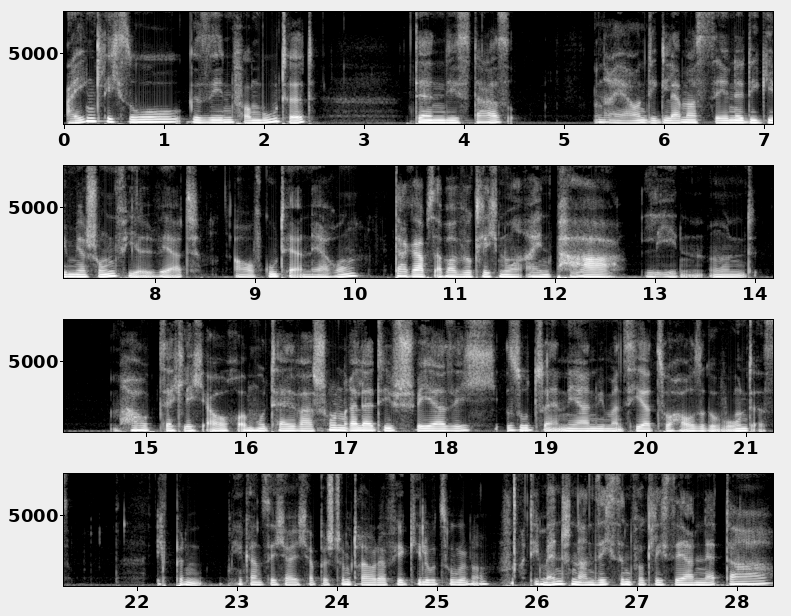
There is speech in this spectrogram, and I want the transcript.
eigentlich so gesehen vermutet. Denn die Stars naja, und die Glamour-Szene, die geben ja schon viel Wert auf gute Ernährung. Da gab es aber wirklich nur ein paar Läden und hauptsächlich auch im Hotel war es schon relativ schwer, sich so zu ernähren, wie man es hier zu Hause gewohnt ist. Ich bin mir ganz sicher, ich habe bestimmt drei oder vier Kilo zugenommen. Die Menschen an sich sind wirklich sehr nett da.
